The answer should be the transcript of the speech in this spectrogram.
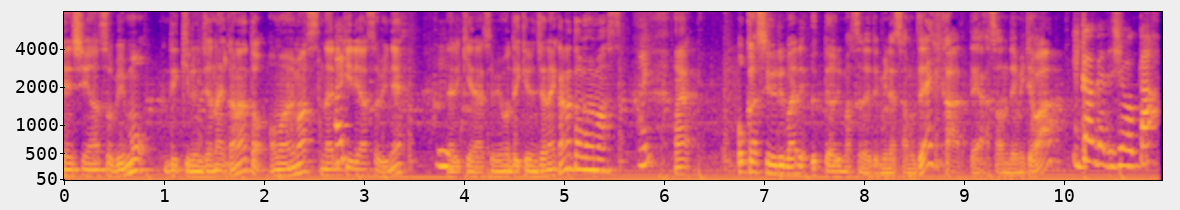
変身遊びもできるんじゃないかなと思います。なりきり遊びね、うん。なりきり遊びもできるんじゃないかなと思います。はい。はい。お菓子売り場で売っておりますので皆さんもぜひ買って遊んでみては？いかがでしょうか？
